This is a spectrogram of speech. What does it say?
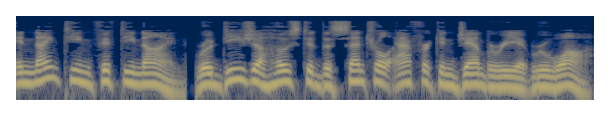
In 1959, Rhodesia hosted the Central African Jamboree at Ruwa.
